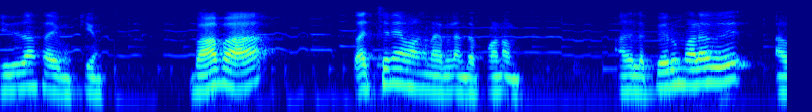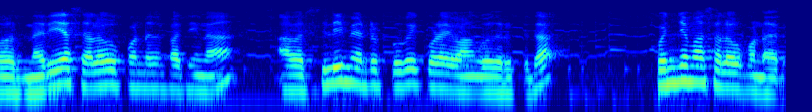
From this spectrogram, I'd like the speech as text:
இதுதான் சாய் முக்கியம். பாபா தட்சணையாக வாங்கினார்ல அந்த பணம்? அதில் பெருமளவு அவர் நிறைய செலவு பண்ணதுன்னு பார்த்தீங்கன்னா அவர் சிலிம் என்ற புகைக்குடை வாங்குவதற்கு தான் கொஞ்சமாக செலவு பண்ணார்.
